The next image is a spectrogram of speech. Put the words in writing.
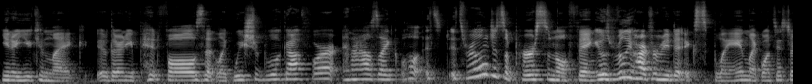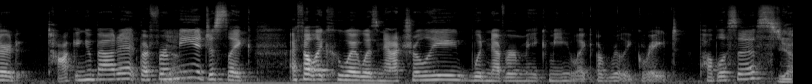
you know you can like? Are there any pitfalls that like we should look out for?" And I was like, "Well, it's it's really just a personal thing. It was really hard for me to explain. Like once I started talking about it, but for yeah. me, it just like." I felt like who I was naturally would never make me like a really great publicist. Yeah.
